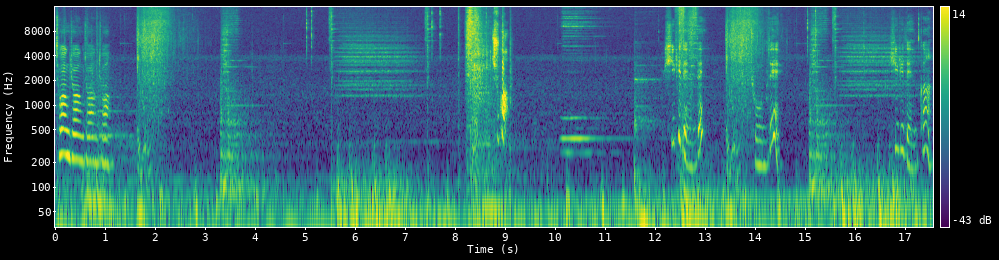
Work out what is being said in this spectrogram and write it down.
저항, 저항, 저항, 저항. 힐이 되는데? 좋은데? 힐이 되니까?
